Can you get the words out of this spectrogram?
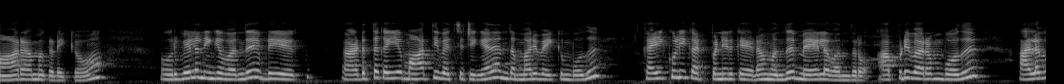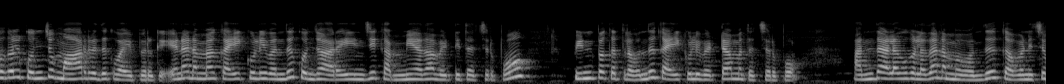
மாறாமல் கிடைக்கும். ஒருவேளை நீங்கள் வந்து இப்படி அடுத்த கையை மாற்றி வச்சிட்டிங்க. இந்த மாதிரி வைக்கும்போது கைக்குழி கட் பண்ணியிருக்க இடம் வந்து மேலே வந்துடும் அப்படி வரும்போது அளவுகள் கொஞ்சம் மாறுறதுக்கு வாய்ப்பு இருக்குது ஏன்னா நம்ம கைக்குழி வந்து கொஞ்சம் அரை இஞ்சி கம்மியாக தான் வெட்டி தைச்சிருப்போம். பின்பக்கத்தில் வந்து கைக்குழி வெட்டாமல் தைச்சிருப்போம். அந்த அளவுகளை தான் நம்ம வந்து கவனித்து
